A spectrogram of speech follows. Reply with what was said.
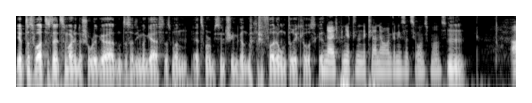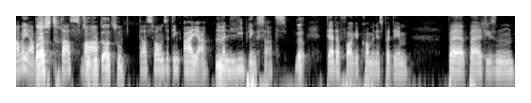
Ich habe das Wort das letzte Mal in der Schule gehört und das hat immer geheißen, dass man jetzt mal ein bisschen chillen kann, bevor der Unterricht losgeht. Ja, ich bin ja eine kleine Organisationsmaus. Mm. Aber ja, Passt. das So viel war, dazu. das war unser Ding. Ah ja, Hm. mein Lieblingssatz, Ja. der da vorgekommen ist bei dem, bei, bei diesem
